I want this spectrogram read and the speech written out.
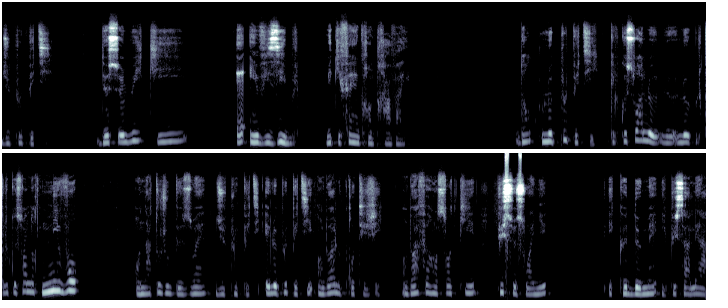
du plus petit, de celui qui est invisible, mais qui fait un grand travail. Donc le plus petit, quel que soit, le, quel que soit notre niveau on a toujours besoin du plus petit. Et le plus petit, on doit le protéger. On doit faire en sorte qu'il puisse se soigner et que demain, il puisse aller à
